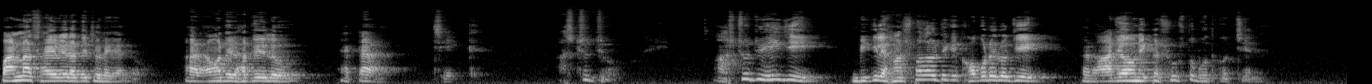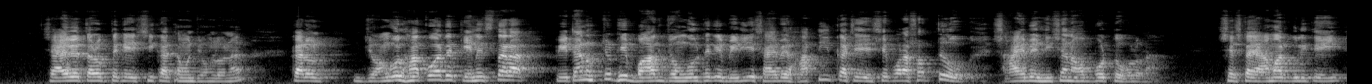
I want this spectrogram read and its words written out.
পান্না সাহেবের হাতে চলে গেল। আর আমাদের হাতে এলো একটা চেক। আশ্চর্য। আশ্চর্য এই যে বিকেলে হাসপাতাল থেকে খবর এলো যে রাজা অনেকটা সুস্থ বোধ করছেন। সাহেবের তরফ থেকে এই শিকার তেমন জমলো না। কারণ জঙ্গল হাঁকুয়াদের কেনেস্তারা পেটানোর চোটে বাঘ জঙ্গল থেকে বেরিয়ে সাহেবের হাতির কাছে এসে পড়া সত্ত্বেও সাহেবের নিশানা অব্যর্ত হলো না। শেষটায় আমার গুলিতেই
